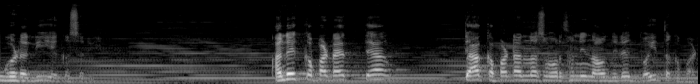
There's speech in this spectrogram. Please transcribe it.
उघडली एकसरी अनेक कपाट आहेत त्या त्या कपाटांना समर्थांनी नाव दिले द्वैत कपाट.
